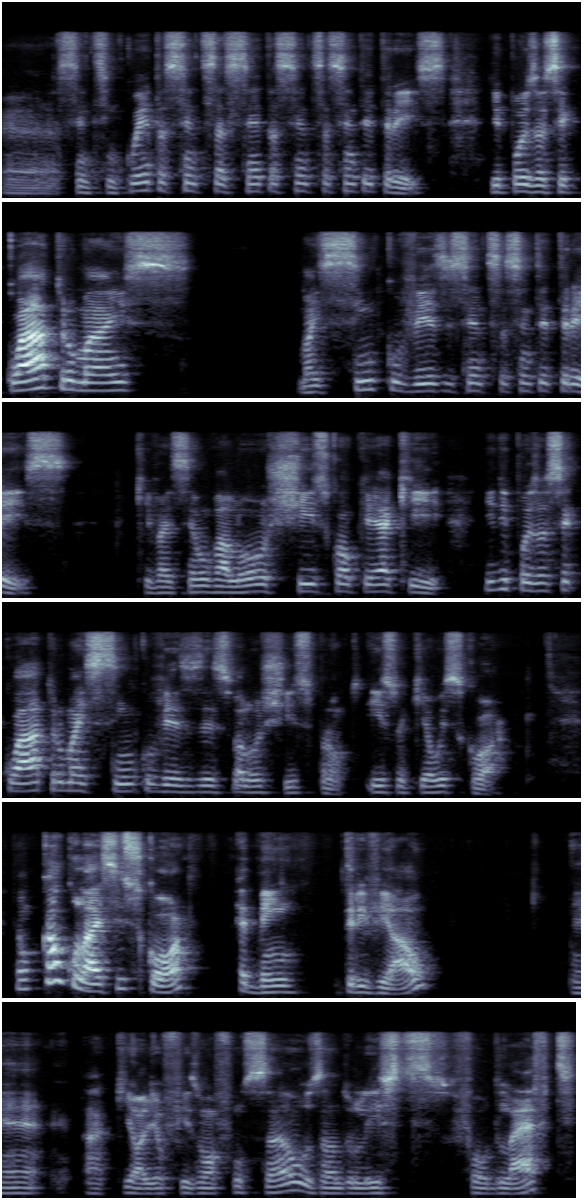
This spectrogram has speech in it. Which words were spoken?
é 150, 160, 163. Depois vai ser 4 mais, mais 5 vezes 163, que vai ser um valor x qualquer aqui. E depois vai ser 4 mais 5 vezes esse valor x, pronto. Isso aqui é o score. Então, calcular esse score é bem trivial, é, aqui, olha, eu fiz uma função usando lists fold left,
